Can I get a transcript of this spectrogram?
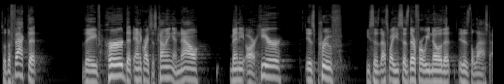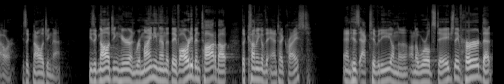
So the fact that they've heard that Antichrist is coming and now many are here is proof he says, that's why he says, therefore we know that it is the last hour. He's acknowledging that. He's acknowledging here and reminding them that they've already been taught about the coming of the Antichrist and his activity on the, on the world stage. They've heard that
